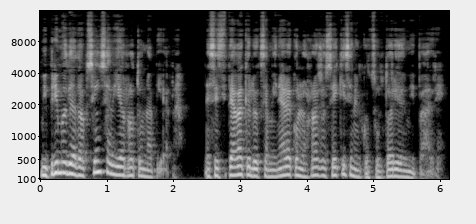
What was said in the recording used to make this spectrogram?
Mi primo de adopción se había roto una pierna. Necesitaba que lo examinara con los rayos X en el consultorio de mi padre.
